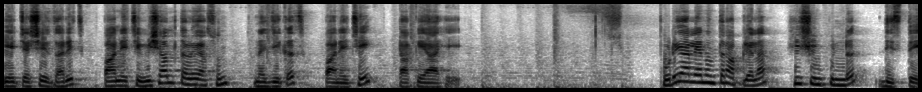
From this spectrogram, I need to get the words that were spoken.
याच्या शेजारीच पाण्याचे विशाल तळे असून नजीकच पाण्याचे टाके आहे. पुढे आल्यानंतर आपल्याला ही शिवपिंड दिसते.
